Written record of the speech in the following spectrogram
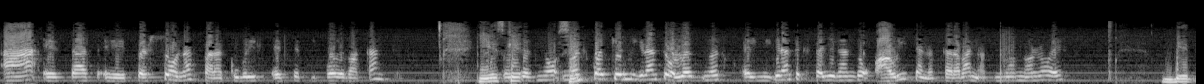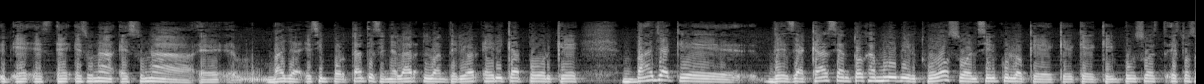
a estas eh, personas para cubrir este tipo de vacantes. Y es Entonces, que, no, no es cualquier migrante o no es el migrante que está llegando ahorita en las caravanas, no, no lo es es, es, una, es una, eh, vaya, es importante señalar lo anterior, Erika, porque vaya que desde acá se antoja muy virtuoso el círculo que, que, que, impuso estos,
